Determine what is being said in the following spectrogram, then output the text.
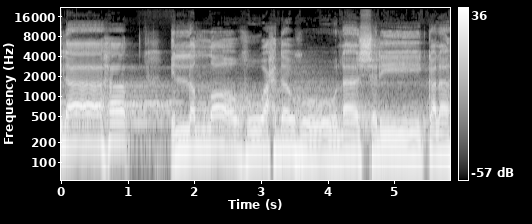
ইলাহা ইল্লাল্লাহু ওয়াহদাহু লা শারীকা লাহ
